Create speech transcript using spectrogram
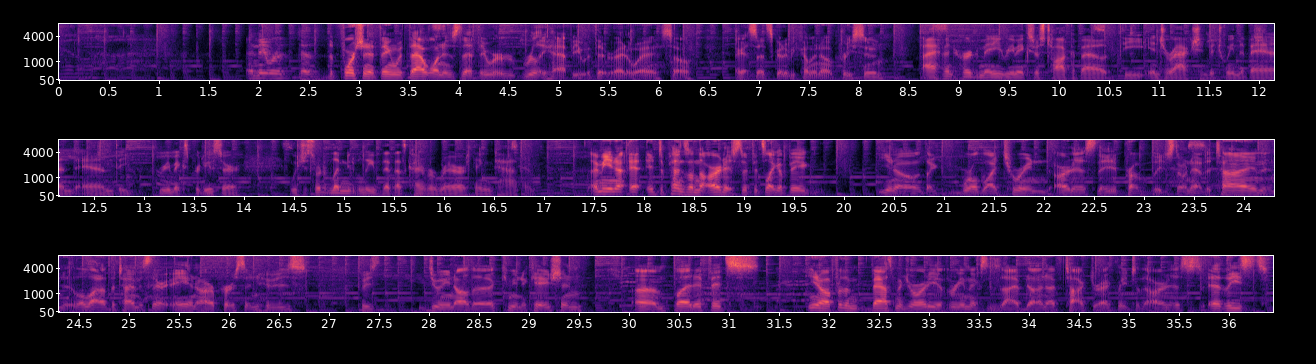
And they were the, the fortunate thing with that one is that they were really happy with it right away. So I guess that's going to be coming out pretty soon. I haven't heard many remixers talk about the interaction between the band and the remix producer, which is sort of led me to believe that that's kind of a rare thing to happen. I mean, it, it depends on the artist. If it's like a big, you know, like worldwide touring artists, they probably just don't have the time, and a lot of the time it's their A and R person who's who's doing all the communication. Um, but if it's, you know, for the vast majority of the remixes I've done, I've talked directly to the artist, at least,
